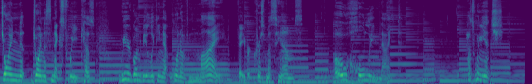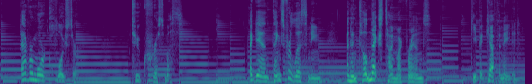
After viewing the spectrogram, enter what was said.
join, join us next week as we are going to be looking at one of my favorite Christmas hymns, O Holy Night, as we inch ever more closer to Christmas. Again, thanks for listening, and until next time, my friends, keep it caffeinated.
